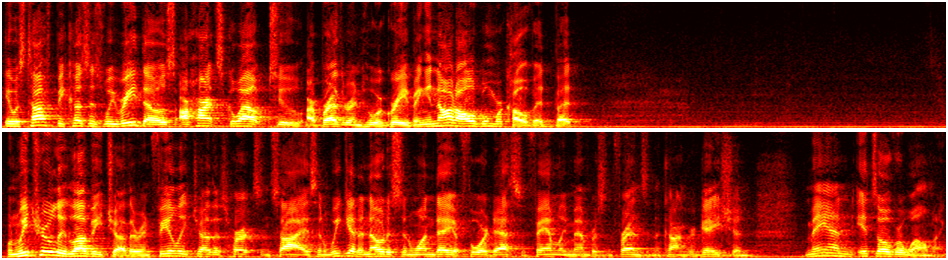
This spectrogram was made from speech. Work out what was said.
It was tough because as we read those, our hearts go out to our brethren who are grieving, and not all of them were COVID, but When we truly love each other and feel each other's hurts and sighs, and we get a notice in one day of four deaths of family members and friends in the congregation, man, it's overwhelming.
